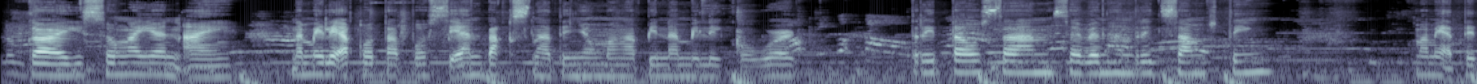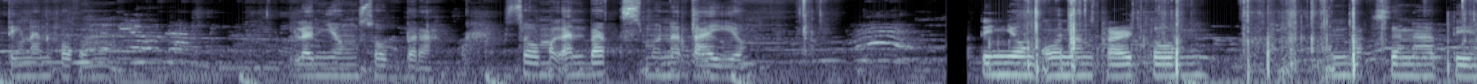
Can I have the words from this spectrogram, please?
Hello guys, so ngayon ay namili ako tapos i-unbox natin yung mga pinamili ko worth 3,700 something. Mamaya titingnan ko kung ilan yung sobra. So mag-unbox muna tayo. Natin yung unang carton. Unbox na natin.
